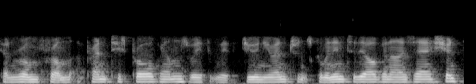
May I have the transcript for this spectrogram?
can run from apprentice programs with, with junior entrants coming into the organisation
